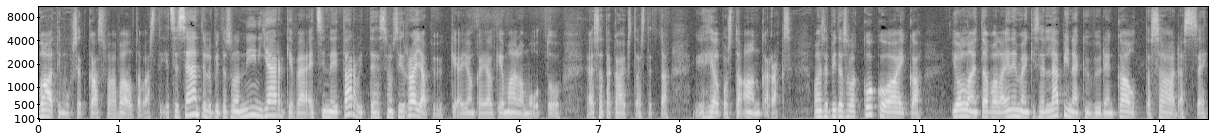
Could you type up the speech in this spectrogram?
vaatimukset kasvaa valtavasti. Että se sääntely pitäisi olla niin järkevää, että sinne ei tarvitse tehdä sellaisia rajapyykkejä, jonka jälkeen maailma muuttuu 180 astetta helposta ankaraksi, vaan se pitäisi olla koko aika jollain tavalla enemmänkin sen läpinäkyvyyden kautta saada se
